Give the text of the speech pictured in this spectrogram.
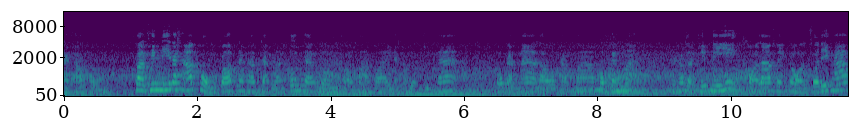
นะครับผมสำหรับคลิปนี้นะครับ ผมก๊อฟนะครับ จากร้านต้นยางยนต์ขอฝากไว้นะครับเดี๋ยวคลิปหน้า โอกาสหน้าเรากลับมาพบกันใหม่นะครับสำหรับคลิปนี้ขอลาไปก่อน สวัสดีครับ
